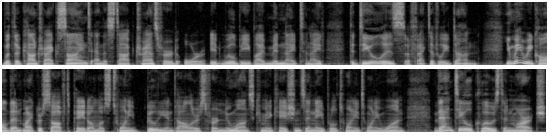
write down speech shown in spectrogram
With the contract signed and the stock transferred, or it will be by midnight tonight, the deal is effectively done. You may recall that Microsoft paid almost $20 billion for Nuance Communications in April 2021. That deal closed in March.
